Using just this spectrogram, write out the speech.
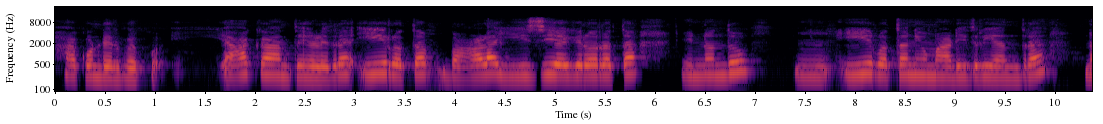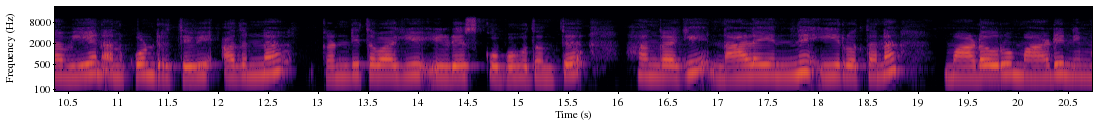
ಹಾಕೊಂಡಿರಬೇಕು. ಯಾಕ ಅಂತ ಹೇಳಿದರೆ, ಈ ವ್ರತ ಭಾಳ ಈಸಿಯಾಗಿರೋ ವ್ರತ ಇನ್ನೊಂದು ಈ ವ್ರತ ನೀವು ಮಾಡಿದ್ರಿ ಅಂದ್ರೆ ನಾವು ಏನು ಅಂದ್ಕೊಂಡಿರ್ತೀವಿ ಅದನ್ನು ಖಂಡಿತವಾಗಿ ಈಡೇರಿಸ್ಕೋಬಹುದಂತೆ. ಹಾಗಾಗಿ ನಾಳೆಯನ್ನೇ ಈ ವ್ರತನ ಮಾಡೋರು ಮಾಡಿ ನಿಮ್ಮ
